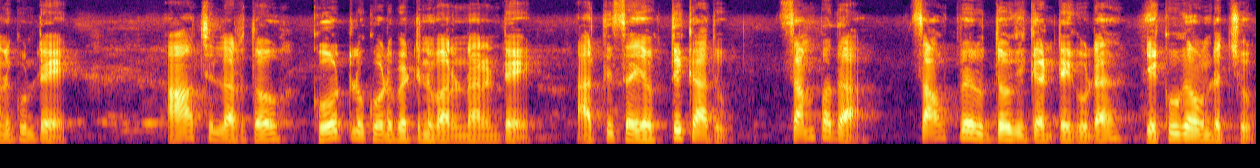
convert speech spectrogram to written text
అనుకుంటే ఆ చిల్లరతో కోట్లు కూడబెట్టిన వారు ఉన్నారంటే అతిశయోక్తి కాదు. సంపద సాఫ్ట్వేర్ ఉద్యోగి కంటే కూడా ఎక్కువగా ఉండొచ్చు.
